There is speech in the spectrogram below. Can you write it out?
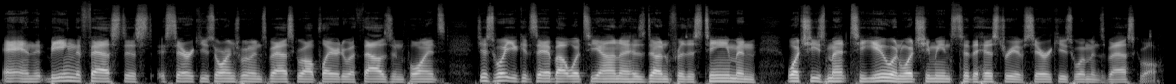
And being the fastest Syracuse Orange women's basketball player to a thousand points, just what you could say about what Tiana has done for this team and what she's meant to you and what she means to the history of Syracuse women's basketball.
